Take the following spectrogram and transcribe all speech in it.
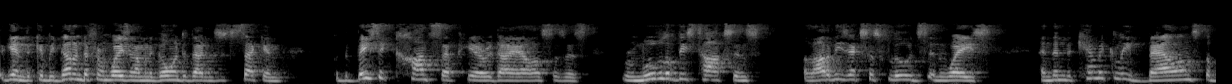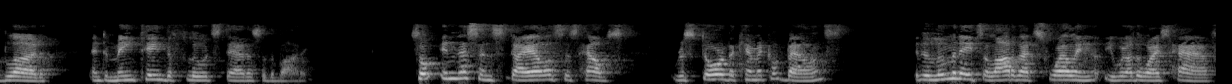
again, it can be done in different ways, and I'm going to go into that in just a second. But the basic concept here of dialysis is removal of these toxins a lot of these excess fluids and waste, and then to chemically balance the blood and to maintain the fluid status of the body. So in essence, dialysis helps restore the chemical balance. It eliminates a lot of that swelling you would otherwise have.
